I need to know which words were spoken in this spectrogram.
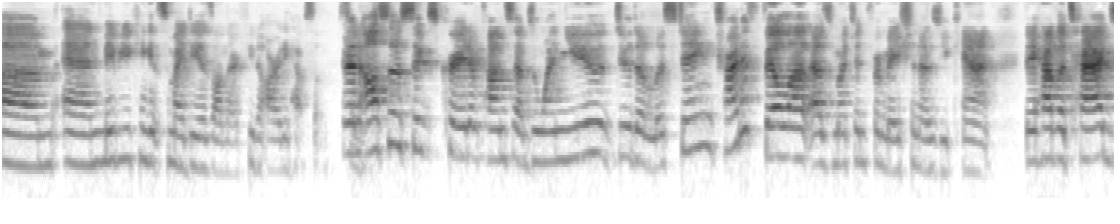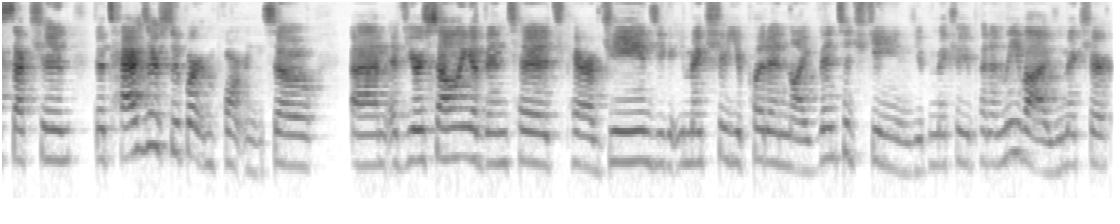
Um, and maybe you can get some ideas on there if you don't already have some. So- And also six creative concepts. When you do the listing, try to fill out as much information as you can. They have a tag section. The tags are super important. So um, if you're selling a vintage pair of jeans, you, you make sure you put in like vintage jeans. You make sure you put in Levi's. You make sure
